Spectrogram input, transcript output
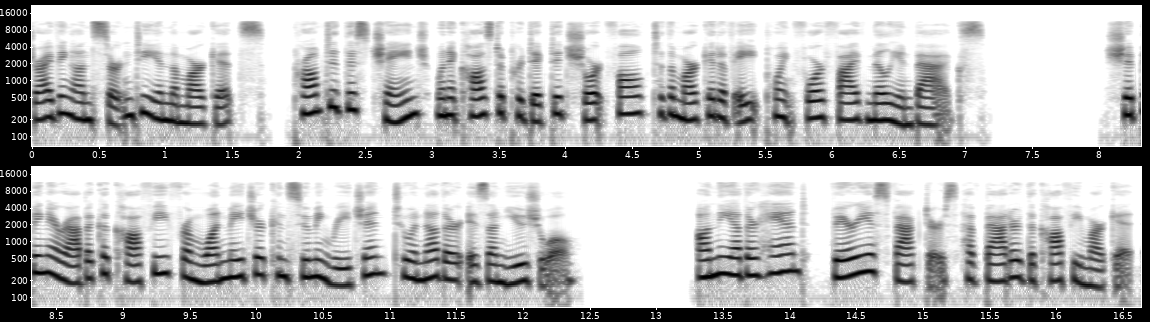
driving uncertainty in the markets, prompted this change when it caused a predicted shortfall to the market of 8.45 million bags. Shipping Arabica coffee from one major consuming region to another is unusual. On the other hand, various factors have battered the coffee market,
